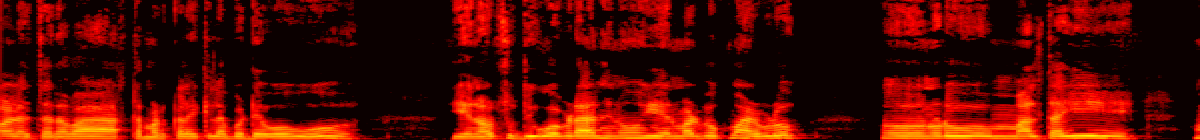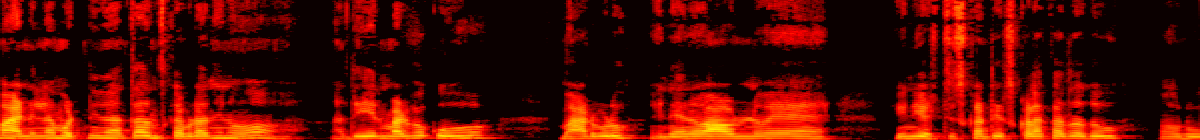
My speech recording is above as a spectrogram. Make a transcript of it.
ಒಳ್ಳೆ ಥರವ ಅರ್ಥ ಮಾಡ್ಕೊಳಕ್ಕಿಲ್ಲ ಬಡ್ಡೆ ಹೋಗು ಏನೋ ಸುದ್ದಿಗೆ ಹೋಗ್ಬೇಡ ನೀನು. ಏನು ಮಾಡ್ಬೇಕು ಮಾಡ್ಬಿಡು. ನೋಡು ಮಲ್ತಾಯಿ ಮಾಡಿಲ್ಲ ಮಟ್ನಿಲ್ಲ ಅಂತ ಅನ್ಸ್ಕೊಬೇಡ ನೀನು. ಅದೇನು ಮಾಡಬೇಕು? ಮಾಡ್ಬಿಡು. ಇನ್ನೇನು ಅವಳನ್ನೂ ಇನ್ನು ಎಷ್ಟು ಇಸ್ಕೊಂಡು ಅದು ಅವರು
